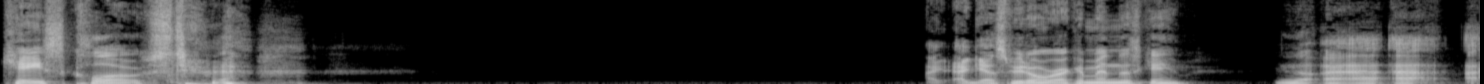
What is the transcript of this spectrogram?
Case closed. I guess we don't recommend this game. You know, I I, I,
